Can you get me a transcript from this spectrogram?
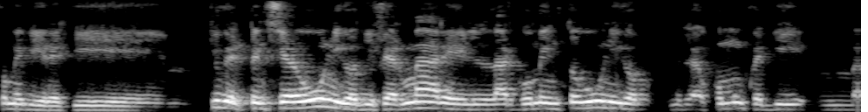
come dire, di più che il pensiero unico, di fermare l'argomento unico, o comunque di mh,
